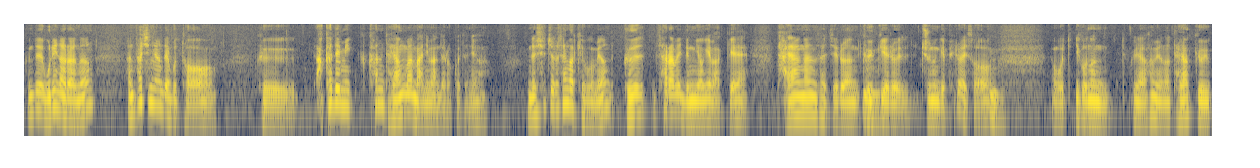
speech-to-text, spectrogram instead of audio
근데 우리나라는 한 80년대부터 그 아카데믹한 대학만 많이 만들었거든요. 근데 실제로 생각해 보면 그 사람의 능력에 맞게 다양한 사실은 교육 음. 기회를 음. 주는 게 필요해서 음. 뭐 이거는 그냥 하면은 대학 교육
